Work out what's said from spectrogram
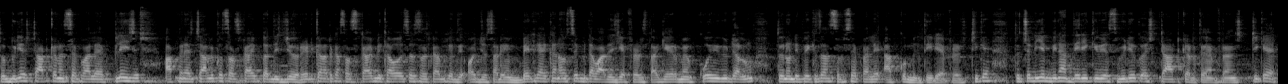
तो वीडियो स्टार्ट करने से पहले प्लीज़ आप मेरे चैनल को सब्सक्राइब कर दीजिए रेड कलर का सब्सक्राइब लिखा हुआ उसे सब्सक्राइब कर दीजिए और जो सारे बेल का आइकन है, उसे भी दबा दीजिए फ्रेंड्स, ताकि अगर मैं कोई भी वीडियो डालूँ तो नोटिफिकेशन सबसे पहले आपको मिलती रहे फ्रेंड्स, ठीक है? तो चलिए बिना देरी के इस वीडियो को स्टार्ट करते हैं फ्रेंड्स, ठीक है?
